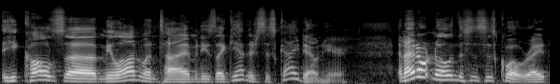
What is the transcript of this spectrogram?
he calls uh, Milan one time, and he's like, "Yeah, there's this guy down here," and I don't know. And this is his quote, right?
